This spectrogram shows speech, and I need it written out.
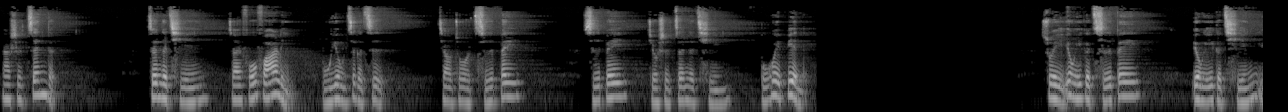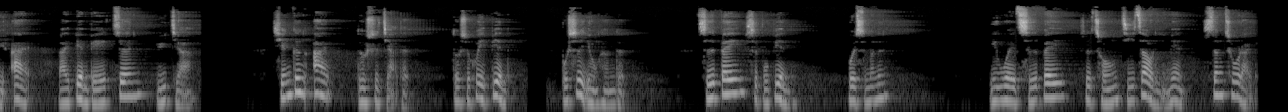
那是真的。真的情在佛法里不用这个字，叫做慈悲。慈悲就是真的情，不会变的。所以，用一个慈悲，用一个情与爱来辨别真与假。情跟爱都是假的，都是会变的，不是永恒的。慈悲是不变的，为什么呢？因为慈悲是从急躁里面生出来的。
